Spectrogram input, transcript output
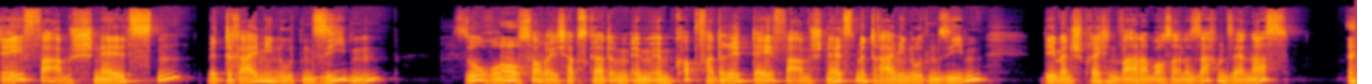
Dave war am schnellsten mit drei Minuten sieben. So rum, oh. sorry, ich habe es gerade im, im, im Kopf verdreht. Dave war am schnellsten mit drei Minuten sieben. Dementsprechend waren aber auch seine Sachen sehr nass,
